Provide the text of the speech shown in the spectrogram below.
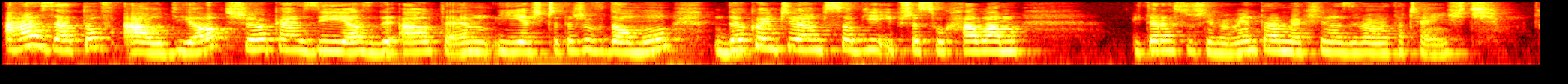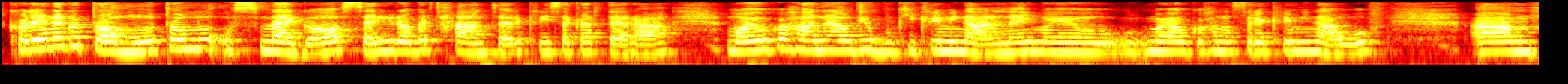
A za to w audio, przy okazji jazdy autem i jeszcze też w domu, dokończyłam sobie i przesłuchałam i teraz już nie pamiętam, jak się nazywała ta część. Kolejnego tomu, tomu ósmego serii Robert Hunter, Chrisa Cartera, moje ukochane audiobooki kryminalne i moją, moja ukochana seria kryminałów. Um,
